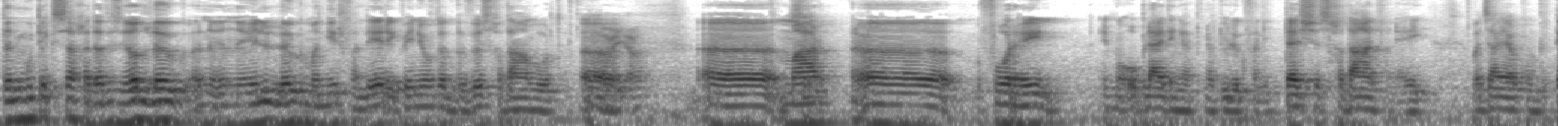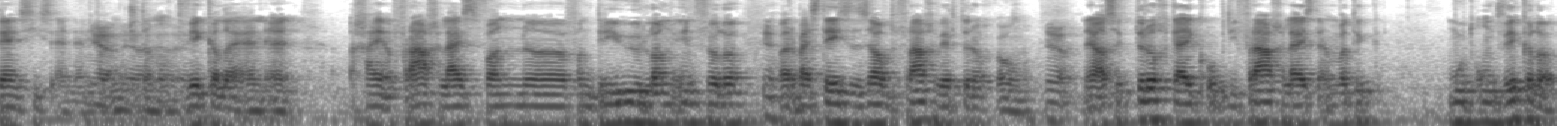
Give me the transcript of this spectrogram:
dat moet ik zeggen, dat is heel leuk, een, een hele leuke manier van leren. Ik weet niet of dat bewust gedaan wordt. Eh, Oh, ja. Eh, maar Ja. eh, voorheen in mijn opleiding heb ik natuurlijk van die testjes gedaan van hey, wat zijn jouw competenties en, en Ja, wat moet je dan ja, ja. ontwikkelen en, en ga je een vragenlijst van, eh, van drie uur lang invullen, Ja. waarbij steeds dezelfde vragen weer terugkomen. Ja. Nou ja, als ik terugkijk op die vragenlijst en wat ik moet ontwikkelen,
